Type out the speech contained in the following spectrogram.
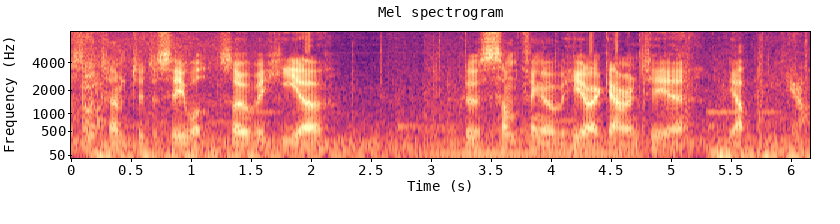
First I'm tempted to see what's over here. Because there's something over here, I guarantee it. Yep. Yeah.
